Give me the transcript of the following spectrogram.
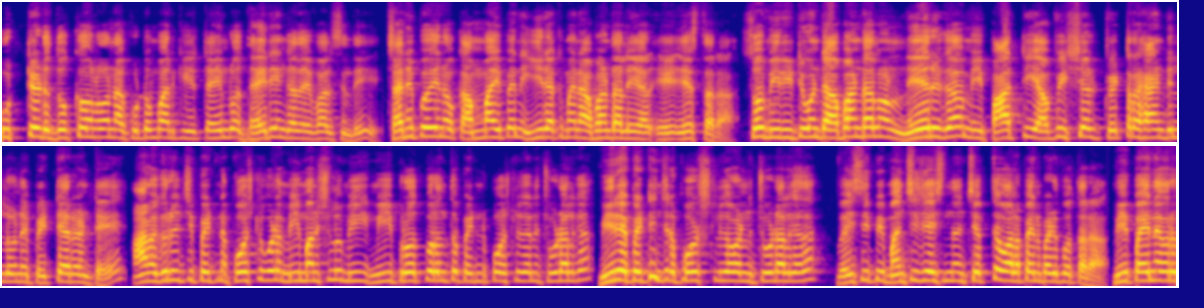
పుట్టెడు దుఃఖంలో నా కుటుంబానికి ఈ టైంలో ధైర్యం కదా ఇవ్వాల్సింది. చనిపోయిన ఒక అమ్మాయి పైన ఈ రకమైన అభండాలు చేస్తారా సో మీరు ఇటువంటి అభండాలను నేరుగా మీ పార్టీ అఫీషియల్ ట్విట్టర్ హ్యాండిల్లోనే పెట్టారంటే ఆమె గురించి పెట్టిన పోస్టులు కూడా మీ మనుషులు మీ మీ ప్రోత్పరంతో పెట్టిన పోస్టులు కానీ చూడాలిగా? మీరే పెట్టించిన పోస్టులు కానీ చూడాలి కదా? వైసీపీ మంచి చేసిందని చెప్తే వాళ్ళపైన పడిపోతారా? మీ పైన ఎవరు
